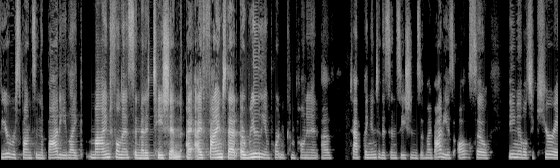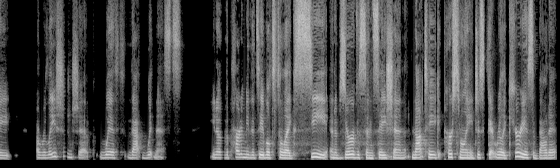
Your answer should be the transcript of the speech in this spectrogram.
fear response in the body, like mindfulness and meditation, I, I find that a really important component of tapping into the sensations of my body is also being able to curate a relationship with that witness. You know the part of me that's able to like see and observe a sensation not take it personally just get really curious about it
